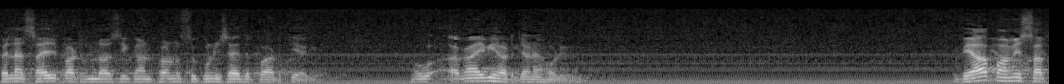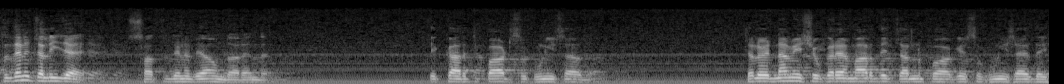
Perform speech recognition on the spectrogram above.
ਪਹਿਲਾਂ ਸਹਿਜ ਪਾਠ ਹੁੰਦਾ ਸੀ ਕਾਨਫਰ ਨੂੰ ਸੁਖਮਨੀ ਸਾਹਿਬ ਦੇ ਪਾਠ ਤੇ ਆ ਗਏ। ਉਹ ਅਗਾ ਇਹ ਵੀ ਹਟ ਜਾਣਾ ਹੌਲੀ ਹੌਲੀ। ਵਿਆਹ ਭਾਵੇਂ 7 ਦਿਨ ਚੱਲੀ ਜਾਏ 7 ਦਿਨ ਵਿਆਹ ਹੁੰਦਾ ਰਹਿੰਦਾ। ਤੇ ਘਰ ਚ ਪਾਠ ਸੁਖਮਨੀ ਸਾਹਿਬ ਦਾ। ਚਲੋ ਇੰਨਾ ਵੀ ਸ਼ੁਕਰ ਹੈ ਮਾਰ ਦੇ ਚਰਨ ਪਾ ਕੇ ਸੁਖਮਨੀ ਸਾਹਿਬ ਦੇ।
